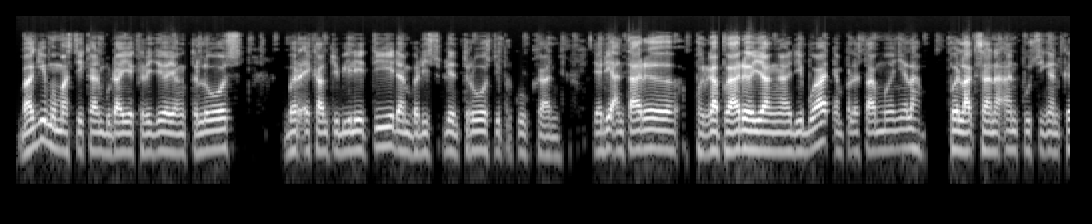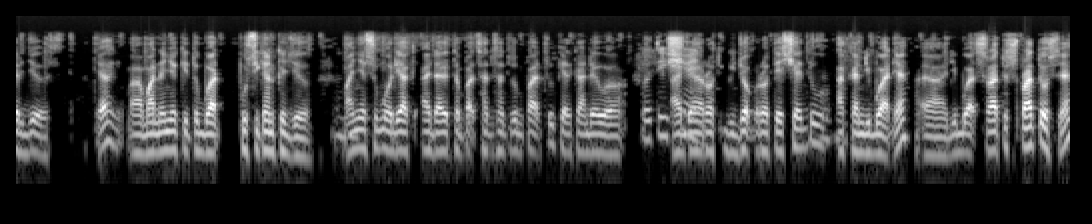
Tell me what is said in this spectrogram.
bagi memastikan budaya kerja yang telus, beraccountability dan berdisiplin terus diperkukuhkan. Jadi antara perkara-perkara yang uh, dibuat yang paling utamanya lah pelaksanaan pusingan kerja. Ya, uh, maknanya kita buat pusingan kerja. Mhm. Maknanya semua dia ada tempat satu-satu tempat tu kita akan ada Rotation. ada rot- job rotation tu Mhm. akan dibuat ya. Uh, dibuat 100% ya.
